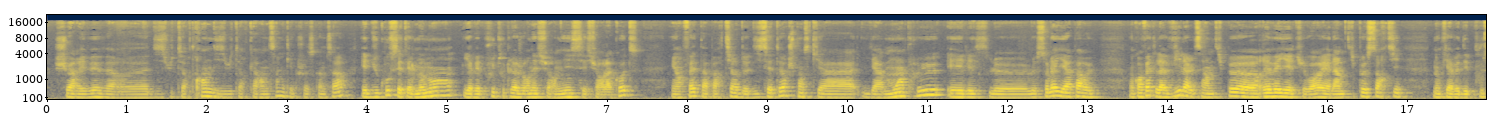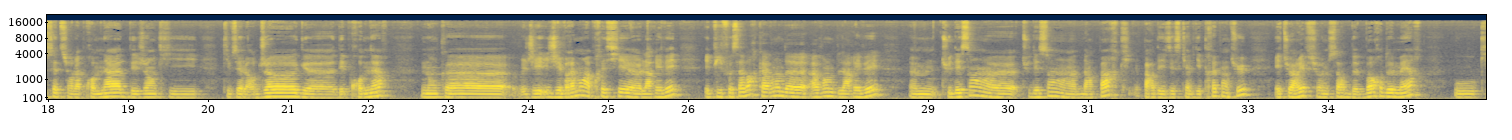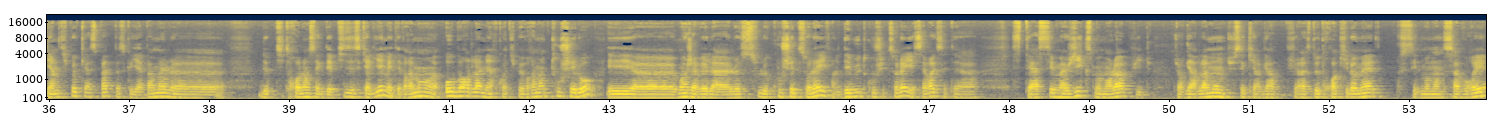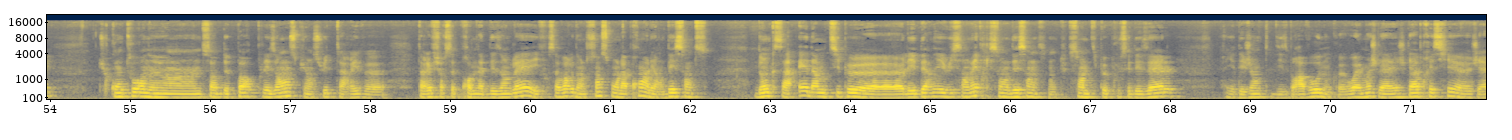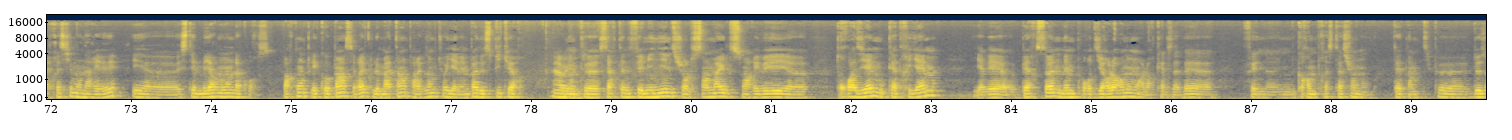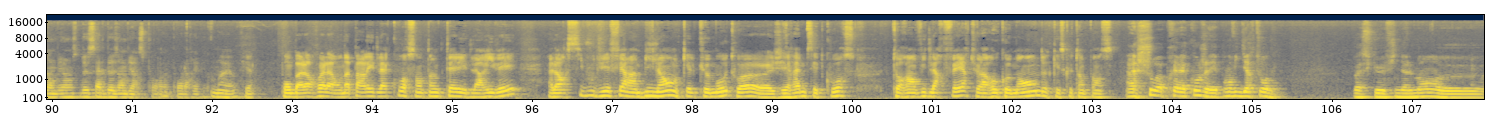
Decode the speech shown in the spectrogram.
Je suis arrivé vers 18h30, euh, 18h45, quelque chose comme ça. Et du coup, c'était le moment, il n'y avait plus toute la journée sur Nice et sur la côte. Et en fait, à partir de 17h, je pense qu'il y a, il y a moins plu et le, le, soleil est apparu. Donc en fait, la ville, elle s'est un petit peu euh, réveillée, tu vois, et elle est un petit peu sortie. Donc il y avait des poussettes sur la promenade, des gens qui, faisaient leur jog, euh, des promeneurs. Donc j'ai vraiment apprécié l'arrivée. Et puis il faut savoir qu'avant de, l'arrivée, euh, tu descends, euh, tu d'un parc par des escaliers très pentus et tu arrives sur une sorte de bord de mer où, qui est un petit peu casse-patte parce qu'il y a pas mal euh, de petites relances avec des petits escaliers, mais tu es vraiment au bord de la mer, quoi. tu peux vraiment toucher l'eau. Et moi j'avais le, coucher de soleil, enfin le début de coucher de soleil, et c'est vrai que c'était c'était assez magique ce moment-là. Puis tu, regardes la montre, tu sais qu'il reste 2-3 km, c'est le moment de savourer. Tu contournes une sorte de port de plaisance, puis ensuite tu arrives arrives sur cette promenade des Anglais, et il faut savoir que dans le sens où on la prend, elle est en descente. Donc ça aide un petit peu. euh, les derniers 800 mètres, ils sont en descente. Donc tu te sens un petit peu pousser des ailes. Il y a des gens qui te disent bravo. Donc euh, ouais, moi je l'ai je l'ai apprécié. euh, J'ai apprécié mon arrivée. Et, euh, et c'était le meilleur moment de la course. Par contre, les copains, c'est vrai que le matin, par exemple, tu vois, il n'y a même pas de speaker. Ah oui. Donc certaines féminines sur le 100 miles sont arrivées troisième ou quatrième. Il y avait personne même pour dire leur nom alors qu'elles avaient fait une, une grande prestation. Donc peut-être un petit peu deux ambiances, deux salles, deux ambiances pour, pour l'arrivée. Ouais, ok. Bon, bah alors voilà, on a parlé de la course en tant que telle et de l'arrivée. Alors, si vous deviez faire un bilan en quelques mots, toi, euh, Jérém, cette course, tu auras envie de la refaire, tu la recommandes, qu'est-ce que tu en penses? À chaud après la course, j'avais pas envie d'y retourner. Parce que finalement, euh,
